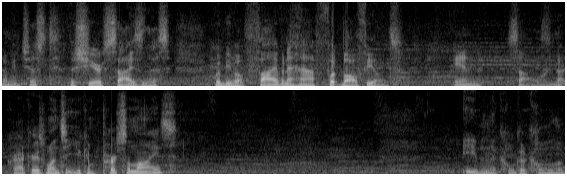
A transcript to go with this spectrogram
I mean, just the sheer size of this would be about five and a half football fields in size. Or nutcrackers, ones that you can personalize. Even the Coca-Cola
